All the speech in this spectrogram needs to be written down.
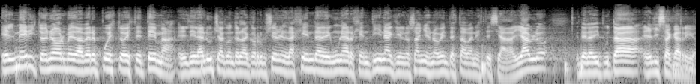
el mérito enorme de haber puesto este tema, el de la lucha contra la corrupción, en la agenda de una Argentina que en los años 90 estaba anestesiada. Y hablo de la diputada Elisa Carrió.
